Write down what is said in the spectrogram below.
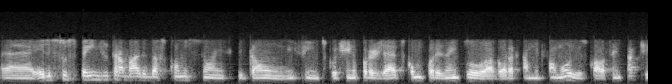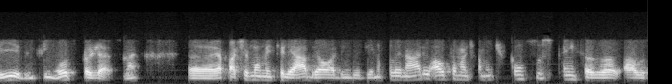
é, ele suspende o trabalho das comissões que estão, enfim, discutindo projetos, como, por exemplo, agora está muito famoso, Escola Sem Partido, enfim, outros projetos, né? É, a partir do momento que ele abre a ordem do dia no plenário, automaticamente ficam suspensas as,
